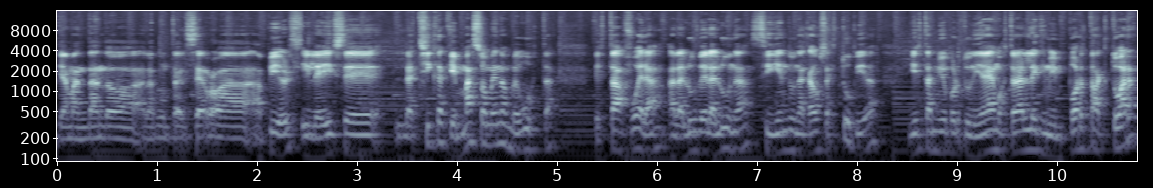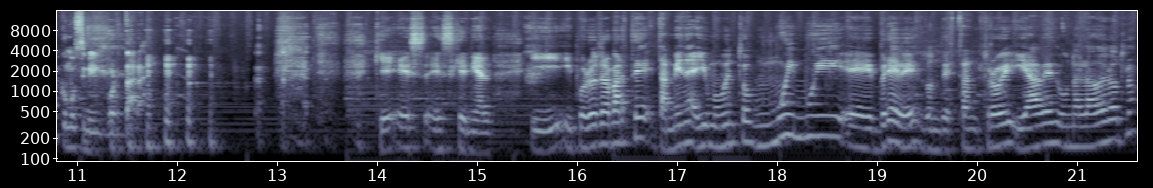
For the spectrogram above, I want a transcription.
ya mandando a la punta del cerro a, a Pierce, y le dice, la chica que más o menos me gusta está afuera, a la luz de la luna, siguiendo una causa estúpida, y esta es mi oportunidad de mostrarle que me importa actuar como si me importara. que es, es genial. Y, y por otra parte, también hay un momento muy, muy eh, breve donde están Troy y Aved uno al lado del otro,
